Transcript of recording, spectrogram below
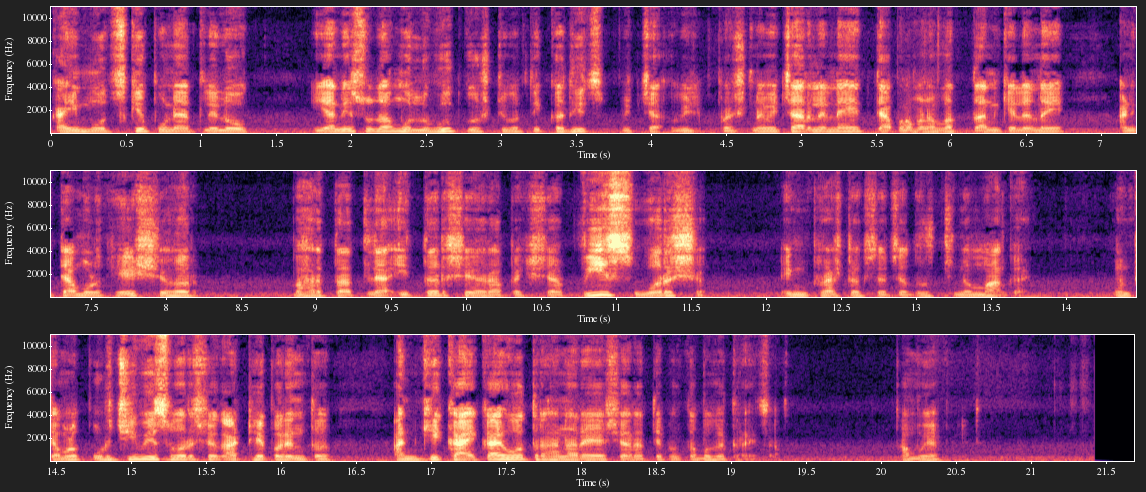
काही मोजके पुण्यातले लोक यांनी सुद्धा मूलभूत गोष्टीवरती कधीच विचार वि- प्रश्न विचारले नाहीत. त्याप्रमाणे मतदान केलं नाही आणि त्यामुळे हे शहर भारतातल्या इतर शहरापेक्षा वीस वर्ष इन्फ्रास्ट्रक्चरच्या दृष्टीनं माग आहे. आणि त्यामुळे पुढची वीस वर्ष गाठेपर्यंत आणखी काय काय होत राहणार आहे या शहरात ते फक्त बघत राहायचं. थांबूया.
